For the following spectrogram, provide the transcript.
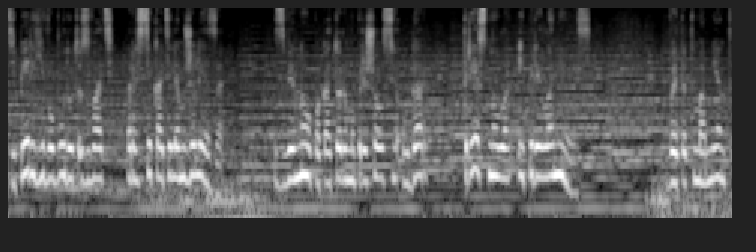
теперь его будут звать рассекателем железа. Звено, по которому пришелся удар, треснуло и переломилось. В этот момент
